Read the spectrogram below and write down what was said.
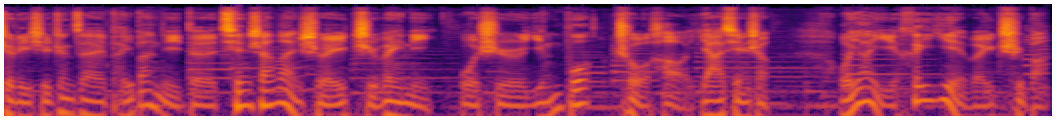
这里是正在陪伴你的千山万水，只为你。我是迎波，绰号鸭先生。我要以黑夜为翅膀，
